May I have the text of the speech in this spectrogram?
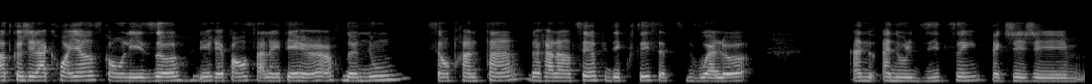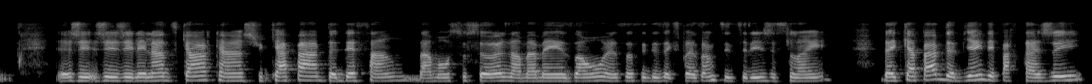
en tout cas, j'ai la croyance qu'on les a, les réponses à l'intérieur de nous, si on prend le temps de ralentir puis d'écouter cette petite voix-là elle, nous le dit, tu sais. J'ai l'élan du cœur quand je suis capable de descendre dans mon sous-sol, dans ma maison. Euh, ça, c'est des expressions que tu utilises, Ghislain. D'être capable de bien départager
